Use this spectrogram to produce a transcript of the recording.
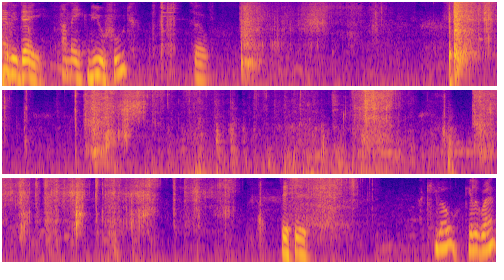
every day I make new food. So this is a kilo kilogram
